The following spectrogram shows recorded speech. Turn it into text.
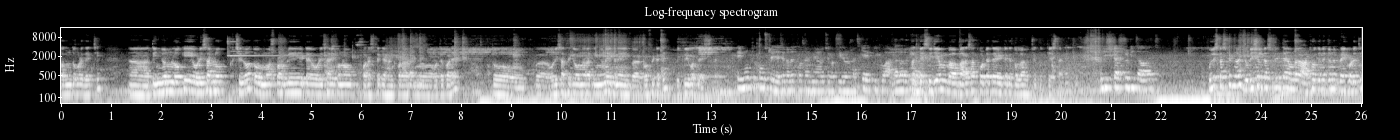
তদন্ত করে দেখছি। তিনজন লোকই ওড়িশার লোক ছিল তো মোস্ট প্রবলি এটা ওড়িশারই কোনো ফরেস্ট থেকে হান্ট করা হতে পারে। তো ওড়িশা থেকে ওনারা তিনজনে এখানে এই ট্রফিটাকে বিক্রি করতে এসেছিলেন। এই মুহূর্তে কোন স্টেজ আছে? তাদের কোথায় নেওয়া হচ্ছে বা কি ধরনের আজকে কি আদালতে আজকে সিজিএম বারাসাত কোর্টেতে এটাকে তোলা হচ্ছে কেসটাকে। পুলিশ কাস্টডি চাওয়া হয়েছে? পুলিশ কাস্টাডি নয় জুডিশিয়াল কাস্টাডিতে আমরা আঠারো দিনের জন্য প্রে করেছি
